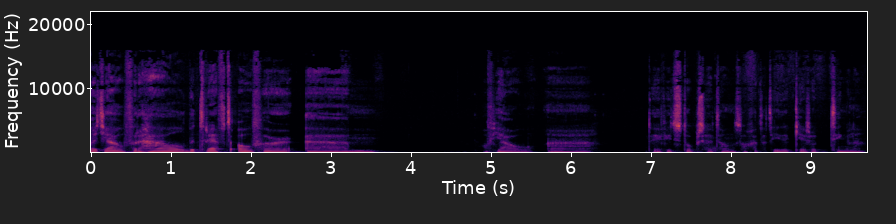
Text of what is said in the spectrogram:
wat jouw verhaal betreft over. ehm, of jouw. eh, even iets stopzetten, anders dan gaat het iedere keer zo tingelen.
